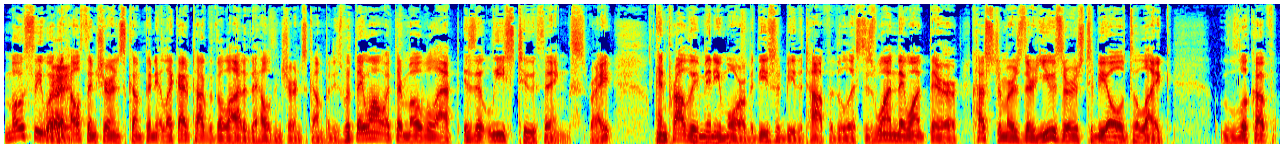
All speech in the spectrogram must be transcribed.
mostly what right. a health insurance company, like I've talked with a lot of the health insurance companies, what they want with their mobile app is at least two things, right? And probably many more, but these would be the top of the list is one, they want their customers, their users to be able to like, look up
